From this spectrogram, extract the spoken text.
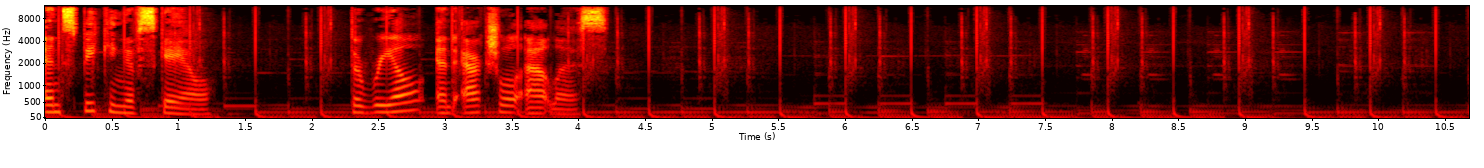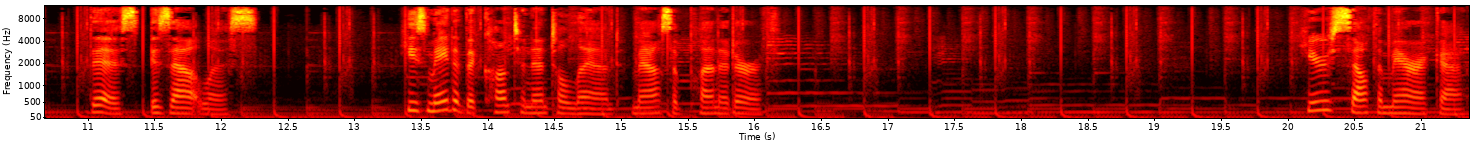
And speaking of scale, the real and actual Atlas. This is Atlas. He's made of the continental land mass of planet Earth. Here's South America.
